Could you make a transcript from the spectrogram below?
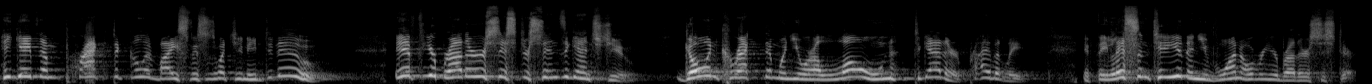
he gave them practical advice. This is what you need to do. If your brother or sister sins against you, go and correct them when you are alone together, privately. If they listen to you, then you've won over your brother or sister.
